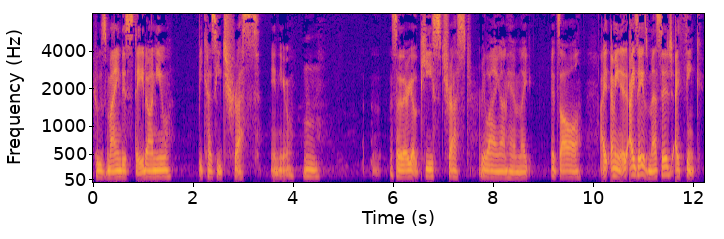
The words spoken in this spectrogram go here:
whose mind is stayed on you because he trusts in you. Mm. So there we go. Peace, trust, relying on him. Like it's all, I, I mean, Isaiah's message, I think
